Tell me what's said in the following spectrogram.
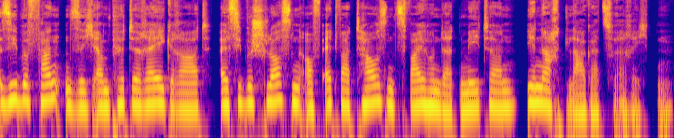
Sie befanden sich am Pöterey-Grat, als sie beschlossen, auf etwa 1200 Metern ihr Nachtlager zu errichten.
